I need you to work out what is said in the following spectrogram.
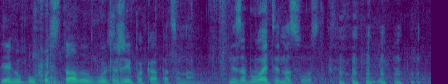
Я його був поставив ось. Кажи пока, пацанам. Не забувайте насос.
